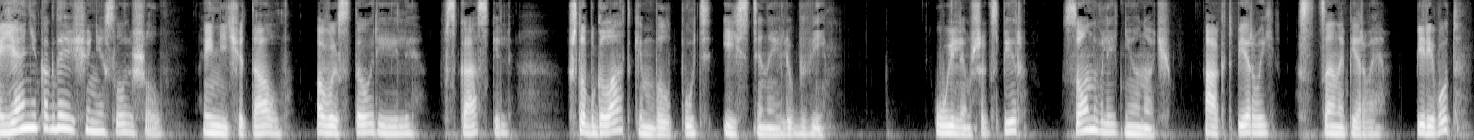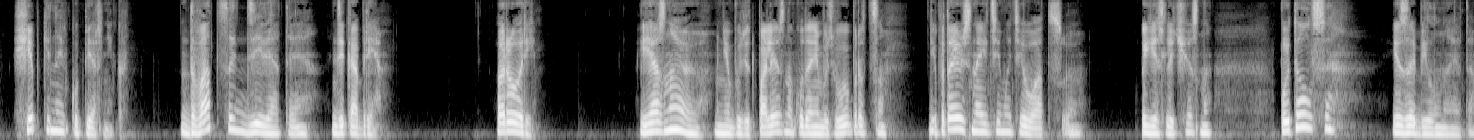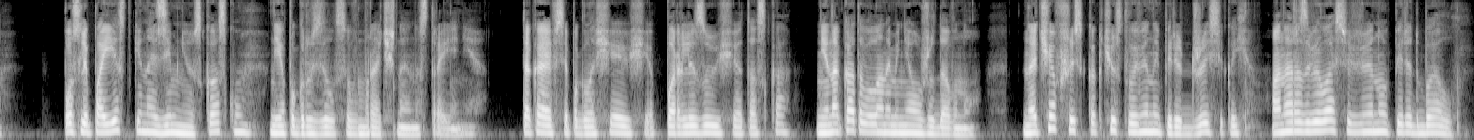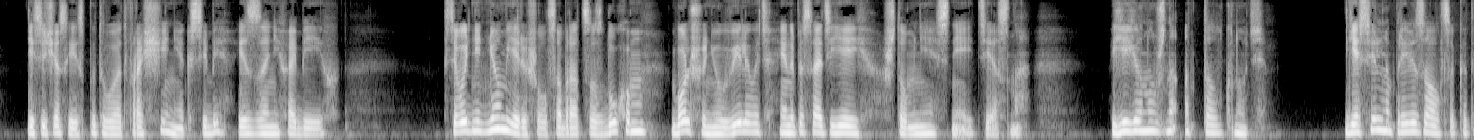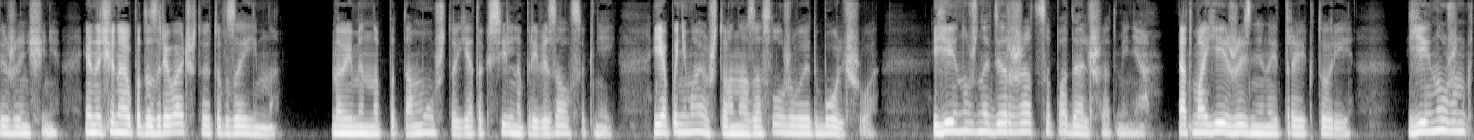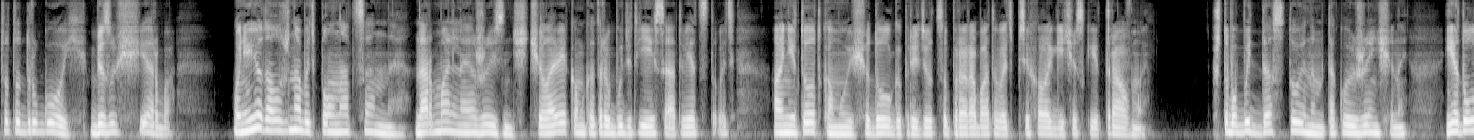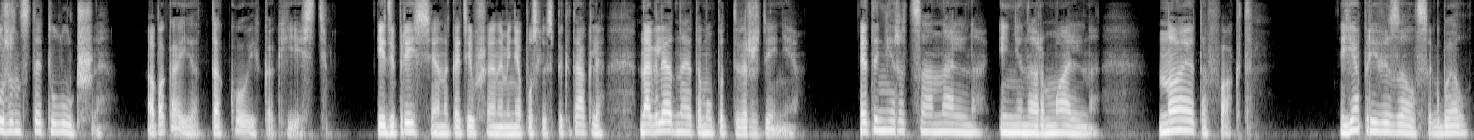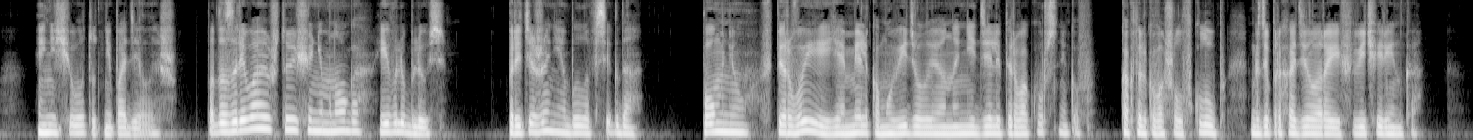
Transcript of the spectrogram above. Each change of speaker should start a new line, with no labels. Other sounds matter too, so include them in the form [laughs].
Я никогда еще не слышал и не читал в истории или в сказке ли, чтоб гладким был путь истинной любви. Уильям Шекспир «Сон в летнюю ночь». Акт первый, сцена первая. Перевод Щепкина и Куперник. 29 декабря. Рори. Я знаю, мне будет полезно куда-нибудь выбраться, и пытаюсь найти мотивацию. Если честно, пытался и забил на это. После поездки на зимнюю сказку я погрузился в мрачное настроение. Такая всепоглощающая, парализующая тоска не накатывала на меня уже давно. Начавшись как чувство вины перед Джессикой, она развелась в вину перед Белл, и сейчас я испытываю отвращение к себе из-за них обеих. Сегодня днем я решил собраться с духом, больше не увиливать и написать ей, что мне с ней тесно. Ее нужно оттолкнуть. Я сильно привязался к этой женщине и начинаю подозревать, что это взаимно. Но именно потому, что я так сильно привязался к ней, я понимаю, что она заслуживает большего. Ей нужно держаться подальше от меня, от моей жизненной траектории. Ей нужен кто-то другой, без ущерба. У нее должна быть полноценная, нормальная жизнь с человеком, который будет ей соответствовать, а не тот, кому еще долго придется прорабатывать психологические травмы. Чтобы быть достойным такой женщины, я должен стать лучше. А пока я такой, как есть. И депрессия, накатившая на меня после спектакля, наглядное этому подтверждение. Это нерационально и ненормально, но это факт. Я привязался к Белл, и ничего тут не поделаешь. Подозреваю, что еще немного и влюблюсь. Притяжение было всегда. Помню, впервые я мельком увидел ее на неделе первокурсников как только вошел в клуб, где проходила рейв-вечеринка.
